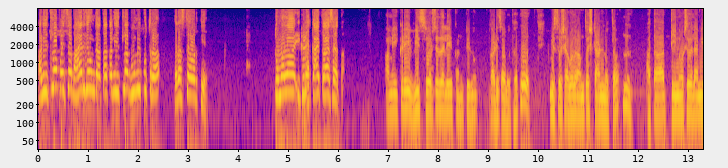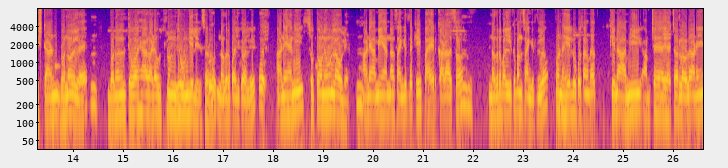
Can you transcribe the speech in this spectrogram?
आणि इथला पैसा बाहेर घेऊन जातात आणि इथला भूमिपुत्र रस्त्यावरती आहे तुम्हाला इकडे काय त्रास आहे आता आम्ही इकडे वीस वर्ष झाली कंटिन्यू गाडी चालवतात हो वीस वर्ष अगोदर आमचं स्टँड नव्हतं. आता तीन वर्ष झाले आम्ही स्टँड बनवलेलं आहे हम्म. बनवलेलं तेव्हा ह्या गाड्या उचलून घेऊन गेले सर्व हो. नगरपालिकावाले हो. आणि ह्यांनी स्वतःहून येऊन लावल्या. आणि आम्ही यांना सांगितलं की बाहेर काढा असं. नगरपालिका पण सांगितलं पण हे लोक सांगतात की ना आम्ही आमच्या ह्या- ह्याच्यावर लावलं आणि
